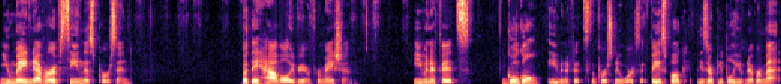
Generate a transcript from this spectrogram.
You may never have seen this person, but they have all of your information even if it's Google, even if it's the person who works at Facebook, these are people you've never met.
